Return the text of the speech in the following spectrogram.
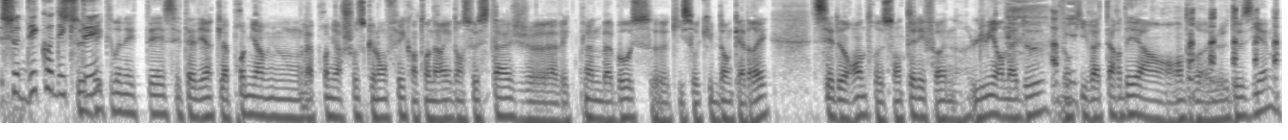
se déconnecter. Se déconnecter, c'est-à-dire que la première, la première chose que l'on fait quand on arrive dans ce stage euh, avec plein de babos euh, qui s'occupent d'encadrer, c'est de rendre son téléphone. Lui en a deux, ah donc il va tarder à en rendre le deuxième.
